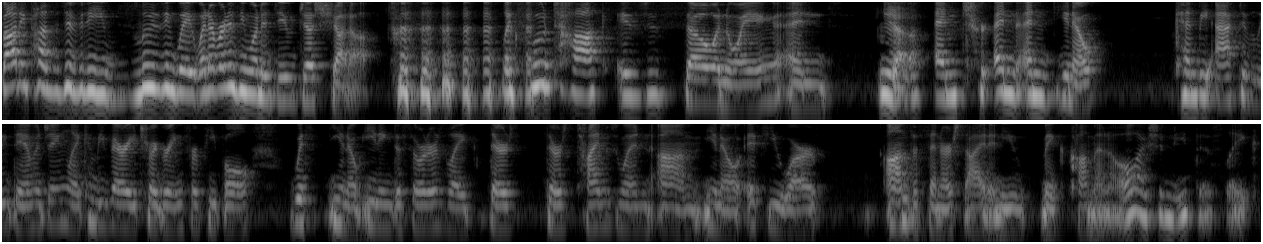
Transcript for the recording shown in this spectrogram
body positivity losing weight whatever it is you want to do just shut up. Like food talk is just so annoying and yeah, and tr- and and you know can be actively damaging like can be very triggering for people with you know eating disorders. Like there's there's times when um you know if you are on the thinner side and you make a comment oh i shouldn't eat this like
